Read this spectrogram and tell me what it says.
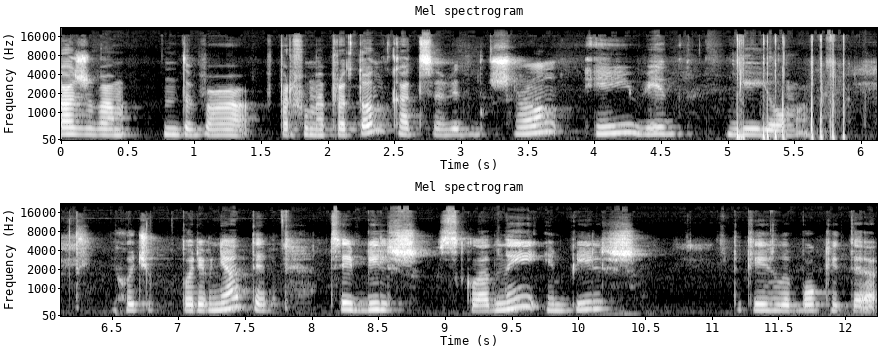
Покажу вам два парфуми Протонка. Це від Boucheron і від Гійома. І хочу порівняти. Цей більш складний і більш такий глибокий та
